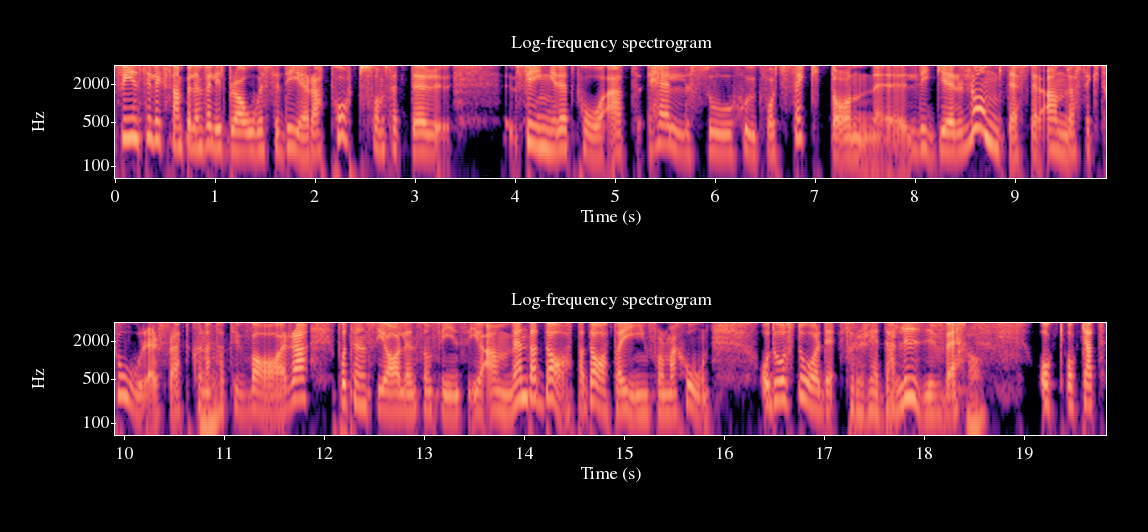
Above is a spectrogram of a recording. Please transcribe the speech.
finns till exempel en väldigt bra OECD-rapport som sätter fingret på att hälso och sjukvårdssektorn eh, ligger långt efter andra sektorer för att kunna mm. ta tillvara potentialen som finns i att använda data. Data är information. Och då står det för att rädda liv. Ja. Och, och, att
